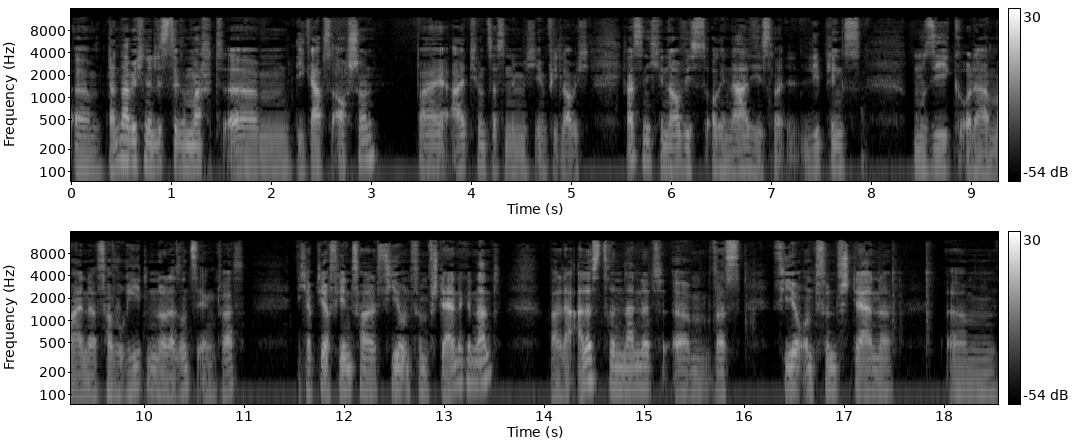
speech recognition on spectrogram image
Ähm, dann habe ich eine Liste gemacht, ähm, die gab es auch schon bei iTunes. Das sind nämlich irgendwie, glaube ich, ich weiß nicht genau, wie es original hieß. Lieblingsmusik oder meine Favoriten oder sonst irgendwas. Ich habe die auf jeden Fall vier und fünf Sterne genannt, weil da alles drin landet, ähm, was vier und fünf Sterne ähm,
